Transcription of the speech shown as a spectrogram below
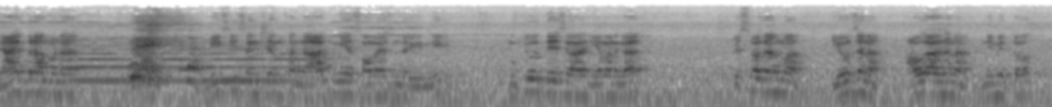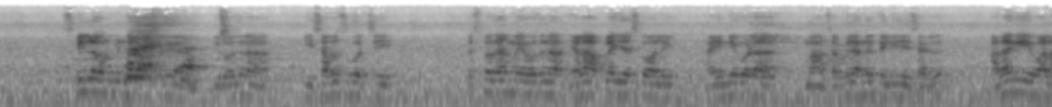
న్యాయ బ్రాహ్మణ బీసీ సంక్షేమ సంఘ ఆత్మీయ సమావేశం జరిగింది. ముఖ్య ఉద్దేశం ఏమనగా విశ్వకర్మ యోజన అవగాహన నిమిత్తం స్కిల్ డెవలప్మెంట్ ఆఫీసర్ గారు ఈ రోజున ఈ సదస్సుకు వచ్చి విశ్వకర్మ యోజన ఎలా అప్లై చేసుకోవాలి అవన్నీ కూడా మా సభ్యులందరూ తెలియజేశారు. అలాగే ఇవాళ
